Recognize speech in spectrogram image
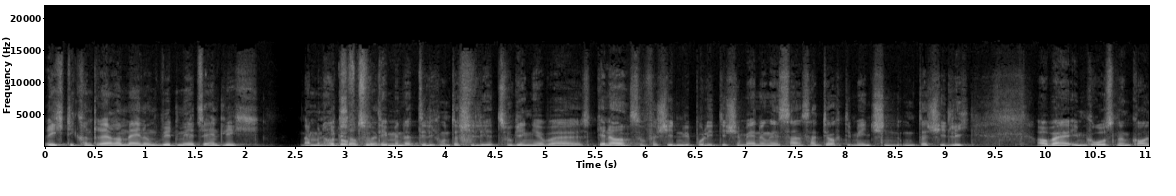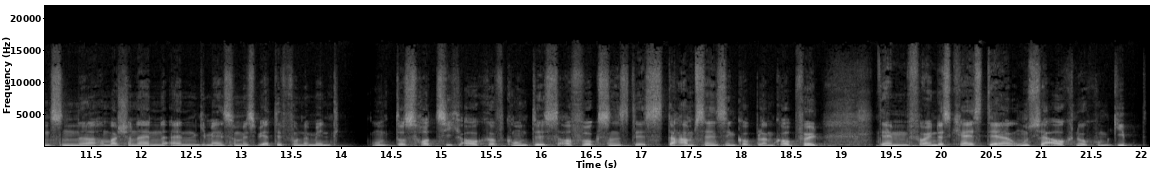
Richtig konträrer Meinung wird mir jetzt endlich. Nein, man hat oft zu Themen natürlich unterschiedliche Zugänge, aber genau. so verschieden wie politische Meinungen sind, sind ja auch die Menschen unterschiedlich. Aber im Großen und Ganzen äh, haben wir schon ein, ein gemeinsames Wertefundament und das hat sich auch aufgrund des Aufwachsens, des Daheimseins in Koppel am Kopfeld, dem Freundeskreis, der uns ja auch noch umgibt,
